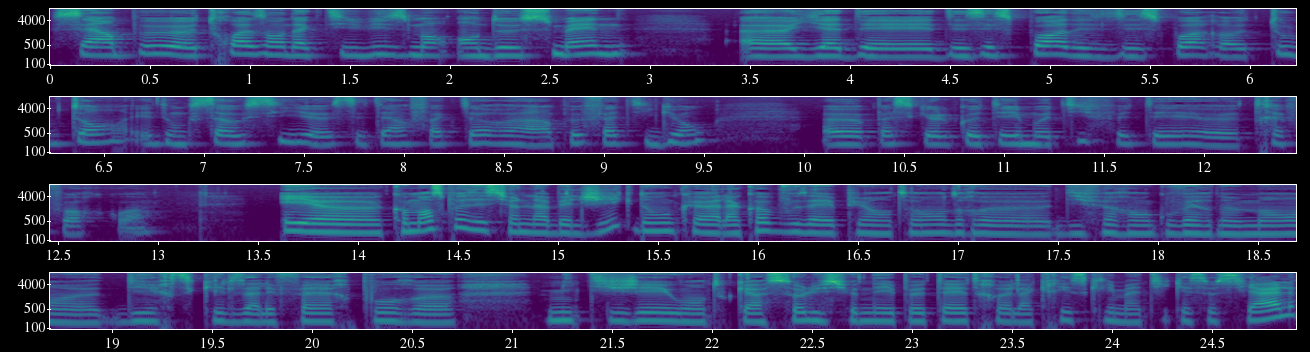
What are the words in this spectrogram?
C'est un peu euh, trois ans d'activisme en, deux semaines. Euh, il y a des, des espoirs, des désespoirs tout le temps. Et donc ça aussi, c'était un facteur un peu fatigant. Euh, parce que le côté émotif était euh, très fort, quoi. Et euh, comment se positionne la Belgique? Donc à la COP, vous avez pu entendre différents gouvernements dire ce qu'ils allaient faire pour mitiger ou en tout cas solutionner peut-être la crise climatique et sociale.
